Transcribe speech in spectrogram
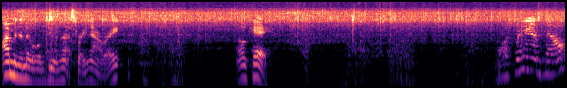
I'm in the middle of doing this right now, right? Okay. Wash my hands now.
